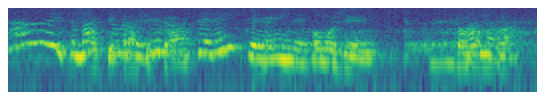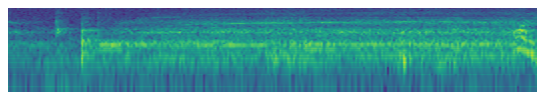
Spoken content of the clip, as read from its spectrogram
Ah, e você bate Aqui, batedeira ficar diferente. Bem né? homogêneo. Então vamos lá. Olha,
